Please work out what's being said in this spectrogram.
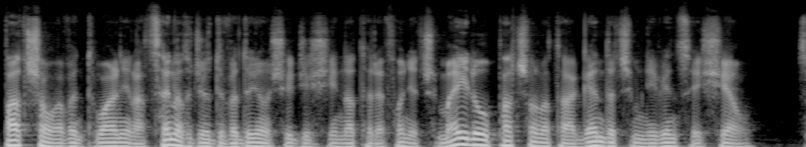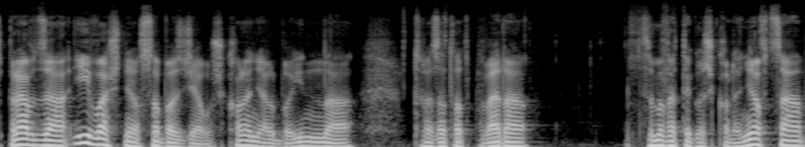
patrzą ewentualnie na cenę, tudzież dowiadują się gdzieś na telefonie czy mailu, patrzą na tę agendę, czy mniej więcej się sprawdza i właśnie osoba z działu szkoleń albo inna, która za to odpowiada, zamawia tego szkoleniowca,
